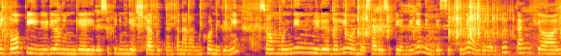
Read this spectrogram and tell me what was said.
ಐ ಹೋಪ್ ಈ ವಿಡಿಯೋ ನಿಮಗೆ ಈ ರೆಸಿಪಿ ನಿಮಗೆ ಇಷ್ಟ ಆಗುತ್ತೆ ಅಂತ ನಾನು ಅಂದ್ಕೊಂಡಿದ್ದೀನಿ ಸೊ ಮುಂದಿನ ವಿಡಿಯೋದಲ್ಲಿ ಒಂದು ಹೊಸ ರೆಸಿಪಿಯೊಂದಿಗೆ ನಿಮಗೆ ಸಿಗ್ತೀನಿ. ಅಲ್ಲಿವರೆಗೂ ಥ್ಯಾಂಕ್ ಯು ಆಲ್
